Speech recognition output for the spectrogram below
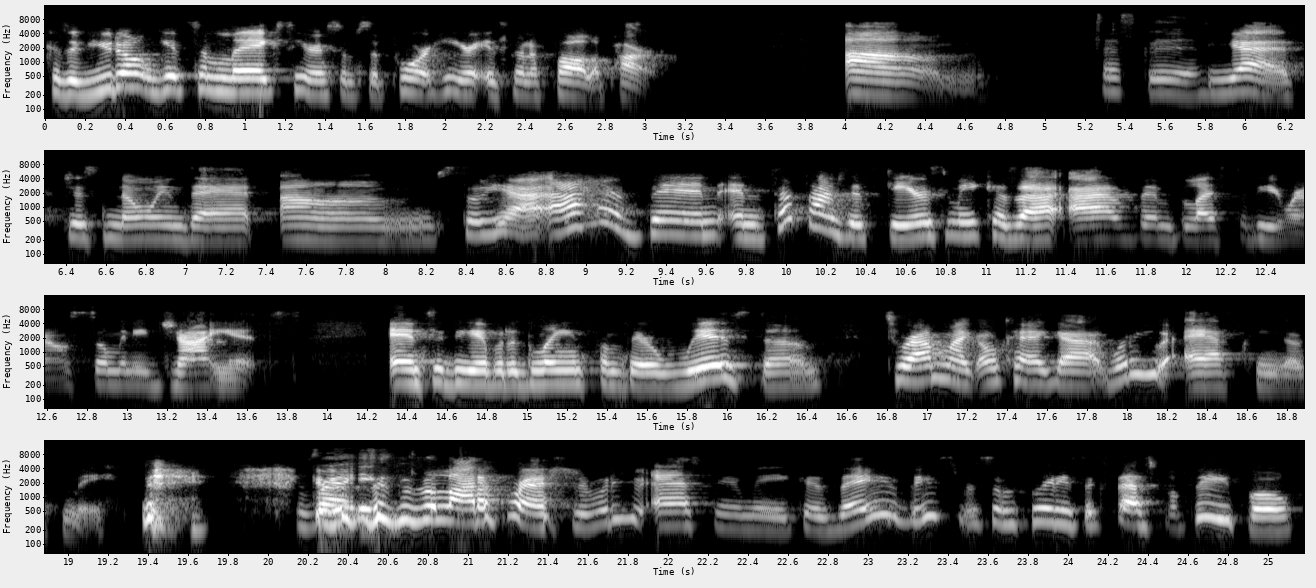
Because if you don't get some legs here and some support here, it's going to fall apart. Um, That's good. Yes, just knowing that. Um, so yeah, I have been, and sometimes it scares me because I I've been blessed to be around so many giants and to be able to glean from their wisdom. To where I'm like, okay, God, what are you asking of me? Right. this is a lot of pressure. What are you asking of me? Because they these were some pretty successful people.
